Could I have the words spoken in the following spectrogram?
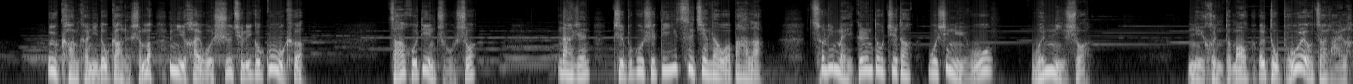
“呃看看你都干了什么！你害我失去了一个顾客。”杂货店主说：“那人只不过是第一次见到我罢了。村里每个人都知道我是女巫。”温妮说：“你和你的猫都不要再来了。”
